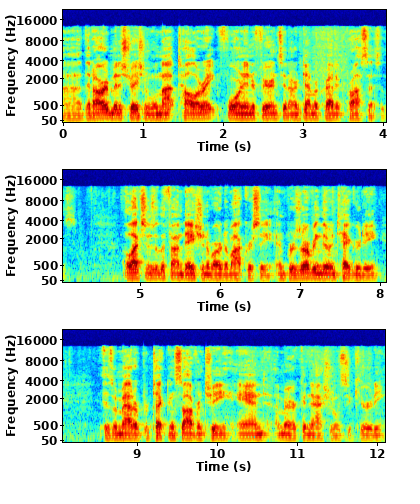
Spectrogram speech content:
uh, that our administration will not tolerate foreign interference in our democratic processes. Elections are the foundation of our democracy, and preserving their integrity is a matter of protecting sovereignty and American national security.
